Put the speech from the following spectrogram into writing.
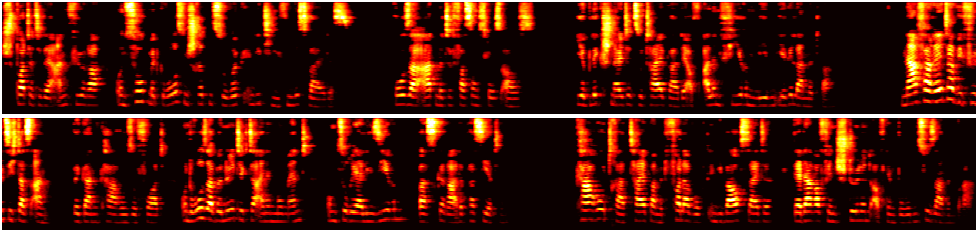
spottete der Anführer und zog mit großen Schritten zurück in die Tiefen des Waldes. Rosa atmete fassungslos aus. Ihr Blick schnellte zu Talpa, der auf allen Vieren neben ihr gelandet war. Na, Verräter, wie fühlt sich das an? begann Kaho sofort, und Rosa benötigte einen Moment, um zu realisieren, was gerade passierte. Kaho trat Talpa mit voller Wucht in die Bauchseite, der daraufhin stöhnend auf dem Boden zusammenbrach.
